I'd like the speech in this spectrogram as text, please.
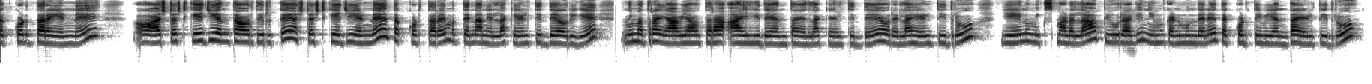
ತಕ್ಕೊಡ್ತಾರೆ ಎಣ್ಣೆ. ಅಷ್ಟಷ್ಟು ಕೆ ಜಿ ಅಂತ ಅವ್ರದ್ದು ಇರುತ್ತೆ, ಅಷ್ಟಷ್ಟು ಕೆ ಜಿ ಎಣ್ಣೆ ತಕ್ಕೊಡ್ತಾರೆ. ಮತ್ತು ನಾನೆಲ್ಲ ಕೇಳ್ತಿದ್ದೆ ಅವರಿಗೆ, ನಿಮ್ಮ ಹತ್ರ ಯಾವ್ಯಾವ ಥರ ಆಯಿಲ್ ಇದೆ ಅಂತ ಎಲ್ಲ ಕೇಳ್ತಿದ್ದೆ. ಅವರೆಲ್ಲ ಹೇಳ್ತಿದ್ರು, ಏನು ಮಿಕ್ಸ್ ಮಾಡಲ್ಲ, ಪ್ಯೂರಾಗಿ ನಿಮ್ಮ ಕಣ್ಮುಂದೆ ತಕ್ಕೊಡ್ತೀವಿ ಅಂತ ಹೇಳ್ತಿದ್ರು.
